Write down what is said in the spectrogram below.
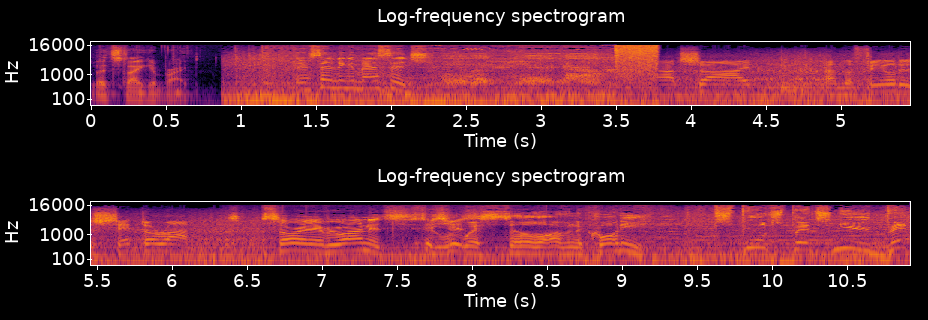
Let's take a break. They're sending a message. outside, and the field is set to run. Sorry, everyone. It's, it's just. We're still alive in the quaddy. Sportsbet's new Bet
